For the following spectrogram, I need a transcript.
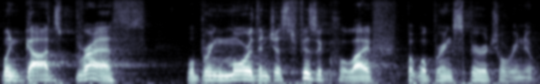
when God's breath will bring more than just physical life, but will bring spiritual renewal.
